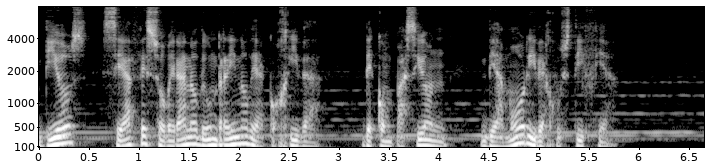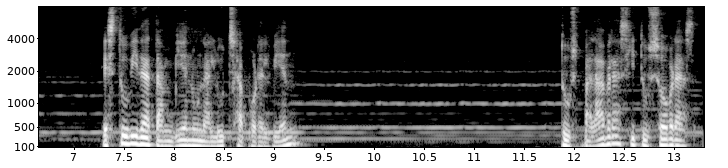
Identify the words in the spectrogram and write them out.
Dios se hace soberano de un reino de acogida, de compasión, de amor y de justicia. ¿Es tu vida también una lucha por el bien? ¿Tus palabras y tus obras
